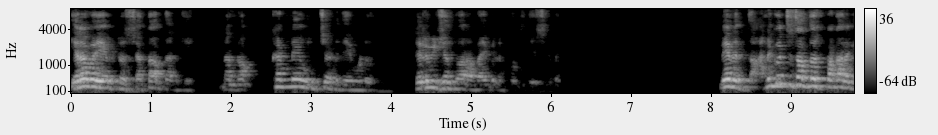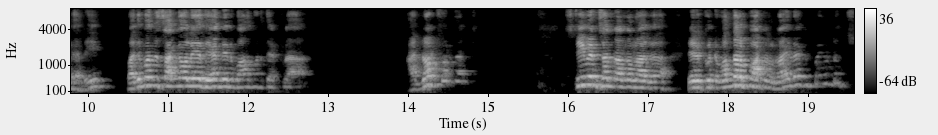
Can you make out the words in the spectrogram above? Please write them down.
ఇరవై ఒకటో శతాబ్దానికి నన్ను ఒక్కడే ఉంచాడు దేవుడు. టెలివిజన్ ద్వారా బైబిల్ నేను దాని గురించి సంతోషపడాలి కానీ పది మంది సంఘం లేదు కానీ నేను బాధపడితే ఎట్లా? I'm not for that Stevenson అన్నలాగా నేను కొన్ని వందల పాటలు రాయలేకపోయి ఉండొచ్చు.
